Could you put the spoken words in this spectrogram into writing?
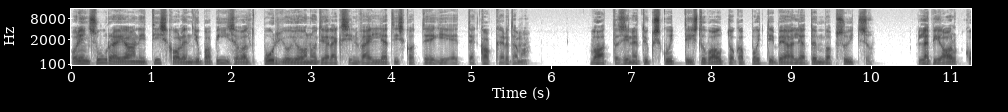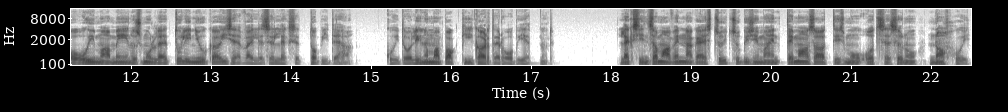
olin Suure Jaani diskol end juba piisavalt purju joonud ja läksin välja diskoteegi ette kakerdama. vaatasin, et üks kutt istub auto kapoti peal ja tõmbab suitsu läbi alko uima meenus mulle, et tulin ju ka ise välja selleks, et tobi teha, kuid olin oma paki garderoobi jätnud. Läksin sama venna käest suitsu küsima, ent tema saatis mu otsesõnu nahhui.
